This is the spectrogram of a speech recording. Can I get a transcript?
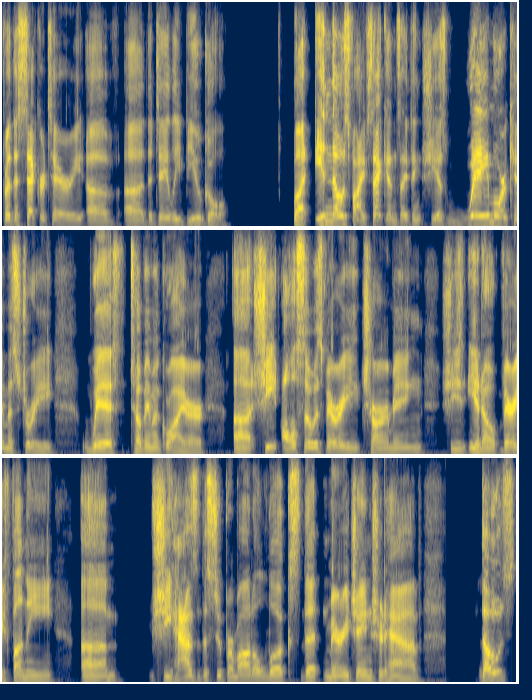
for the secretary of uh, the Daily Bugle. But in those five seconds, I think she has way more chemistry with Tobey Maguire. Uh, she also is very charming. She's, you know, very funny. Um, she has the supermodel looks that Mary Jane should have. Those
